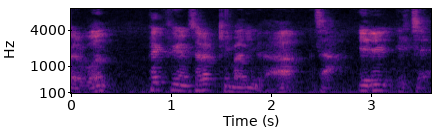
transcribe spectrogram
여러분. 팩트 경찰학 김반입니다. 자 1일 1제.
